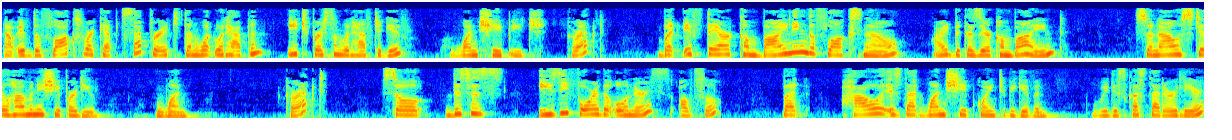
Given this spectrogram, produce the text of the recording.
Now, if the flocks were kept separate, then what would happen? Each person would have to give one sheep each, correct? But if they are combining the flocks now, right, because they're combined, so now still how many sheep are due? One. Correct? So this is easy for the owners also, but how is that one sheep going to be given? We discussed that earlier,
